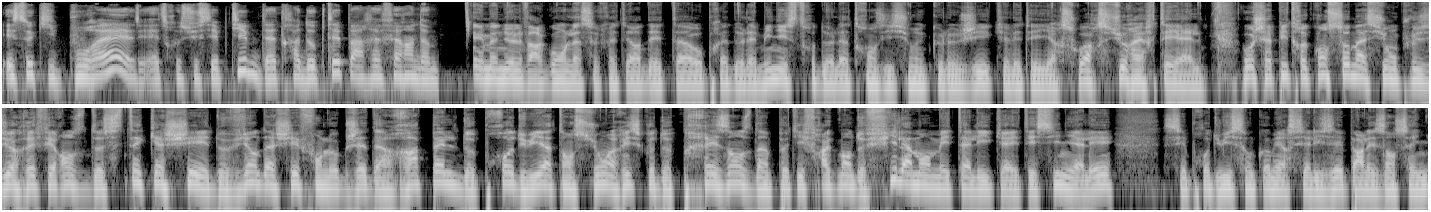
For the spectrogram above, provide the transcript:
et ce qui pourrait être susceptible d'être adopté par référendum. Emmanuel Vargon, la secrétaire d'État auprès de la ministre de la Transition écologique, elle était hier soir sur RTL. Au chapitre consommation, plusieurs références de steak haché et de viande hachée font l'objet d'un rappel de produits. Attention, un risque de présence d'un petit fragment de filament métallique a été signalé. Ces produits sont commercialisés par les enseignes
